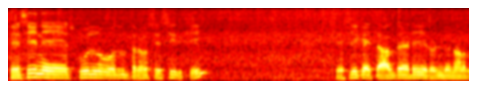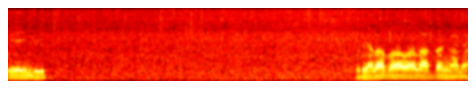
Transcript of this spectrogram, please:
శశిని స్కూల్ను వదులుతారు శశికి. శశికి అయితే ఆల్రెడీ రెండు నలభై అయింది. ఇప్పుడు ఎలా పోవాలో అర్థం కాలే.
